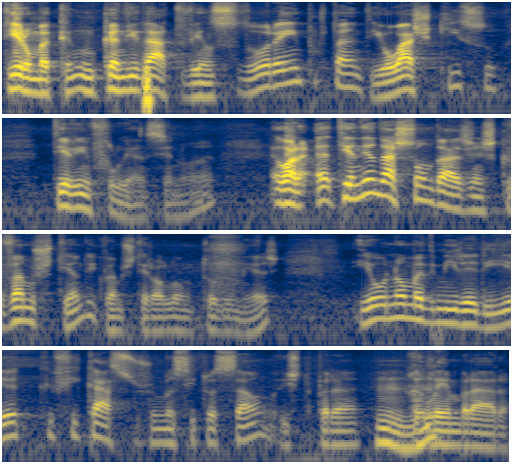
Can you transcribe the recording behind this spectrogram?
ter uma, um candidato vencedor é importante. E eu acho que isso teve influência, não é? Agora, atendendo às sondagens que vamos tendo e que vamos ter ao longo de todo o mês, eu não me admiraria que ficásseis numa situação, isto para uhum. relembrar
